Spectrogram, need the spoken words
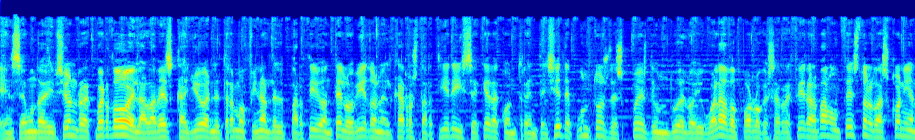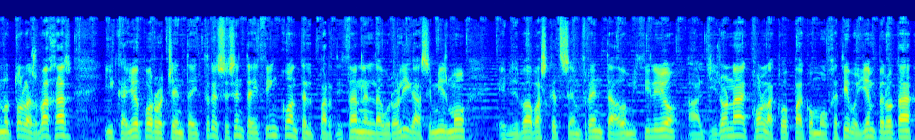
En segunda división, recuerdo, el Alavés cayó en el tramo final del partido ante el Oviedo en el Carros Tartiere y se queda con 37 puntos después de un duelo igualado. Por lo que se refiere al baloncesto, el Vasconia anotó las bajas y cayó por 83-65 ante el Partizan en la Euroliga. Asimismo, el Bilbao Basket se enfrenta a domicilio al Girona con la Copa como objetivo. Y en pelota,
